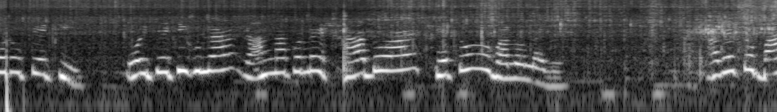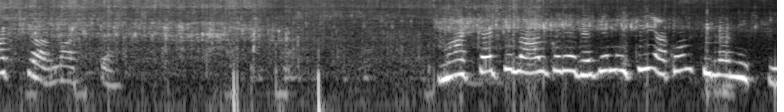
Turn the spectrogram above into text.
বড় পেটি ওই পেটিগুলা রান্না করলে স্বাদও আর খেতেও ভালো লাগে। আর তো বাচ্চা, মাছটা। মাছটা একটু লাল করে ভেজে নিচ্ছি, এখন তুলে নিচ্ছি।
